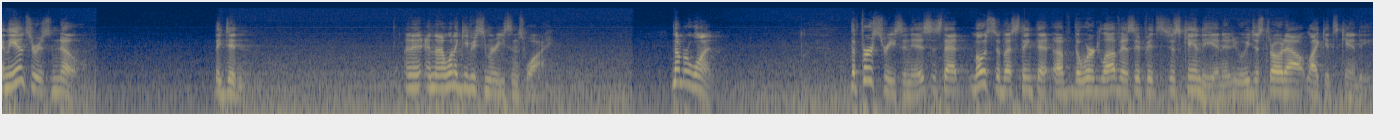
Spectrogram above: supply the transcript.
And the answer is no. They didn't. And, and I want to give you some reasons why. Number one, the first reason is is that most of us think that of the word love as if it's just candy and it, we just throw it out like it's candy.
